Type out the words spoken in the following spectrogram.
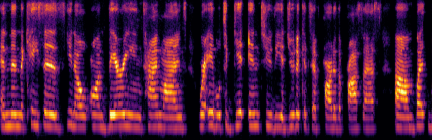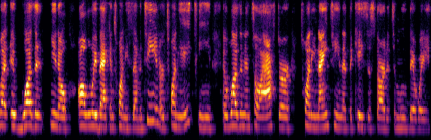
And then the cases you know on varying timelines were able to get into the adjudicative part of the process um, but but it wasn't you know all the way back in 2017 or 2018 it wasn't until after 2019 that the cases started to move their way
